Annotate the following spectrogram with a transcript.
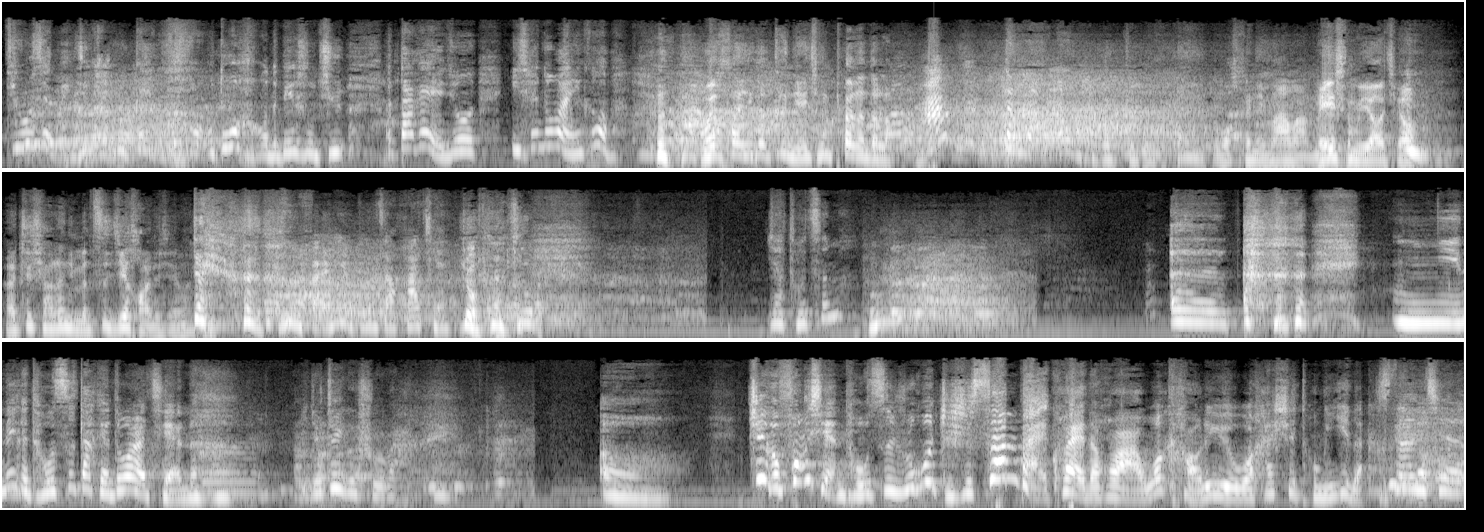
听说在北京啊，有盖了好多好的别墅区，大概也就一千多万一个吧。我要换一个更年轻漂亮的老婆。啊，我和你妈妈没什么要求，啊，就想着你们自己好就行了。对，反正也不用再花钱。要投资。要投资吗？呃，你那个投资大概多少钱呢？也就这个数吧。哦，这个风险投资如果只是三百块的话，我考虑我还是同意的。三千。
